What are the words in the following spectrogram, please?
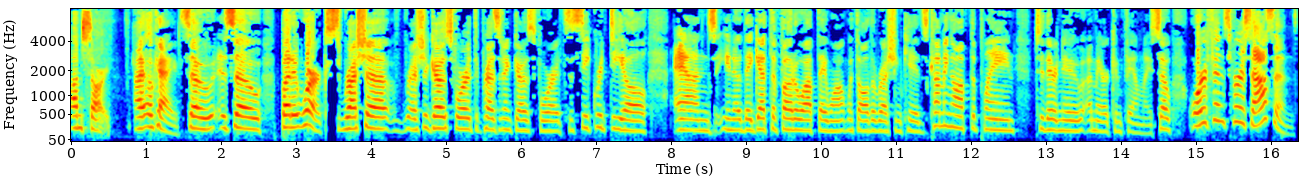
I'm sorry. I, okay, so so, but it works. Russia, Russia goes for it. The president goes for it. It's a secret deal, and you know they get the photo up they want with all the Russian kids coming off the plane to their new American family. So, orphans for assassins.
